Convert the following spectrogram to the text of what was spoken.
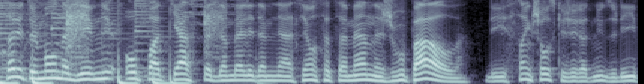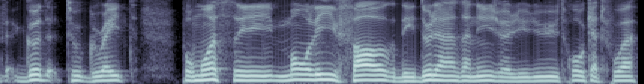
Salut tout le monde, bienvenue au podcast Dumbbell et Domination. Cette semaine, je vous parle des cinq choses que j'ai retenues du livre Good to Great. Pour moi, c'est mon livre fort des deux dernières années. Je l'ai lu trois ou quatre fois.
